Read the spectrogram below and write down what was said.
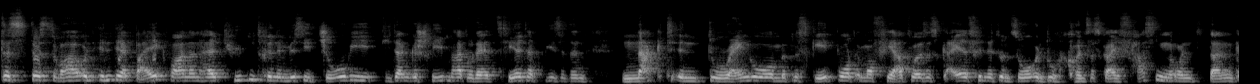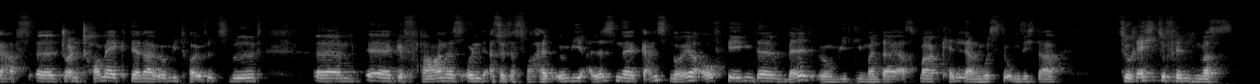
das, das war, und in der Bike waren dann halt Typen drin, Missy Jovi, die dann geschrieben hat oder erzählt hat, wie sie dann nackt in Durango mit dem Skateboard immer fährt, weil sie es geil findet und so, und du konntest es gar nicht fassen. Und dann gab es äh, John Tomek, der da irgendwie teufelswild ähm, äh, gefahren ist. Und also das war halt irgendwie alles eine ganz neue, aufregende Welt irgendwie, die man da erstmal kennenlernen musste, um sich da zurechtzufinden, was,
